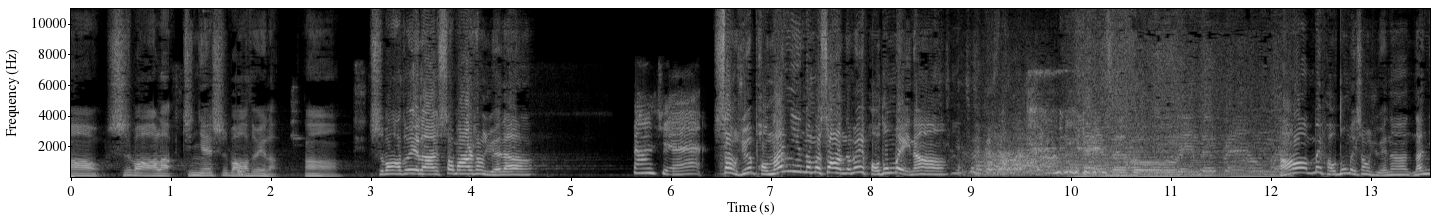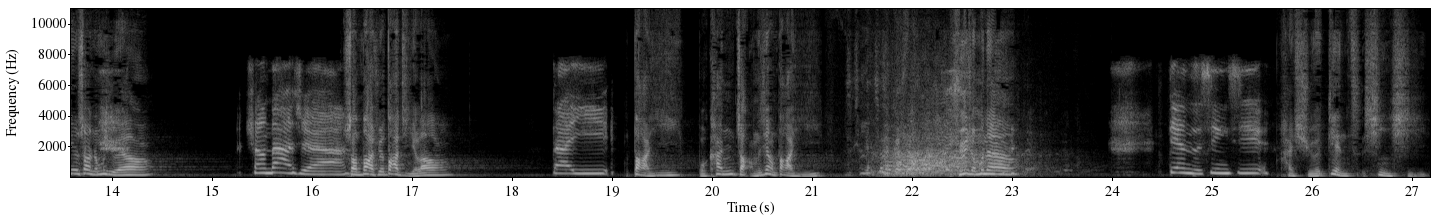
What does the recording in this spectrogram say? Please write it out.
啊，十八了，今年十八岁了啊，十八岁了，上班上学的，上学上学跑南京他妈上的，没跑东北呢。啊，没跑东北上学呢，南京上什么学啊？上大学啊，上大学大几了？大一大一。我看你长得像大一，学什么呢？电子信息。还学电子信息。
